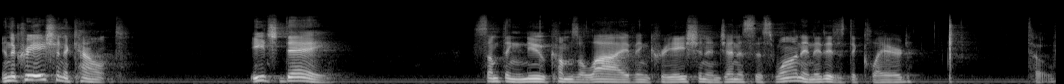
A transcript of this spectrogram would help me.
In the creation account, each day something new comes alive in creation in Genesis 1 and it is declared tov.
